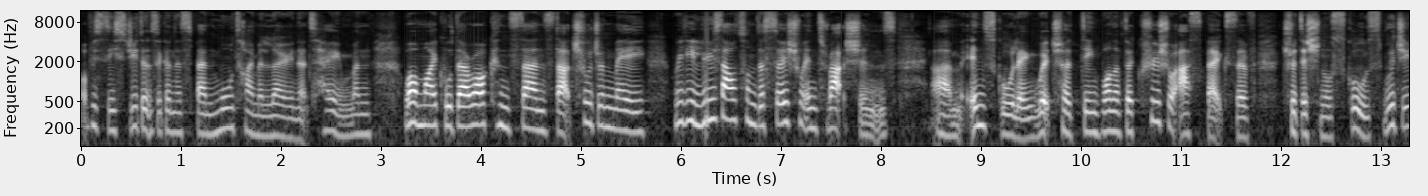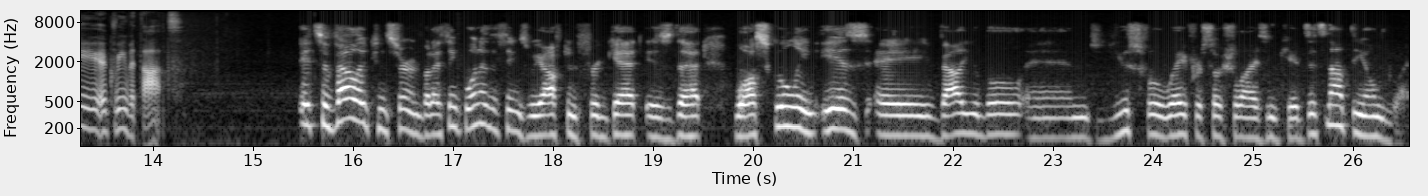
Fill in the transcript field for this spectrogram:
obviously students are going to spend more time alone at home. And well, Michael, there are concerns that children may really lose out on the social interactions um, in schooling, which are deemed one of the crucial aspects of traditional schools. Would you agree with that? It's a valid concern, but I think one of the things we often forget is that while schooling is a valuable and useful way for socializing kids, it's not the only way.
